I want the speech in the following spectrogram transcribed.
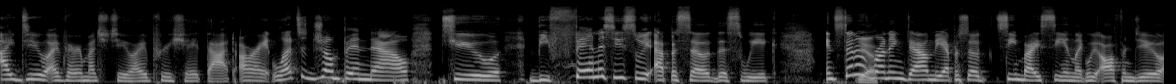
I do. I very much do. I appreciate that. All right, let's jump in now to the fantasy suite episode this week. Instead of Yeah. running down the episode scene by scene like we often do,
